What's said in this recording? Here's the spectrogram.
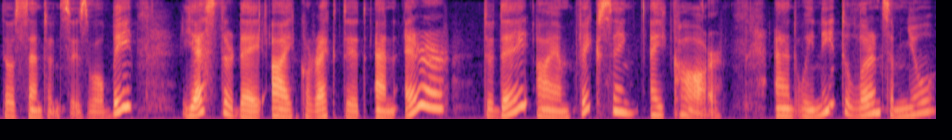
Those sentences will be Yesterday I corrected an error. Today I am fixing a car. And we need to learn some new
